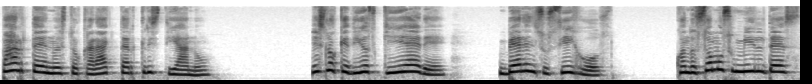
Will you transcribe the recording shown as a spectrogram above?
parte de nuestro carácter cristiano. Es lo que Dios quiere ver en sus hijos. Cuando somos humildes,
